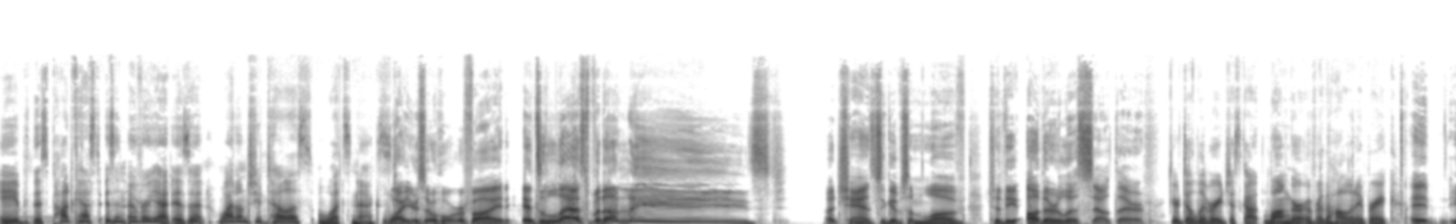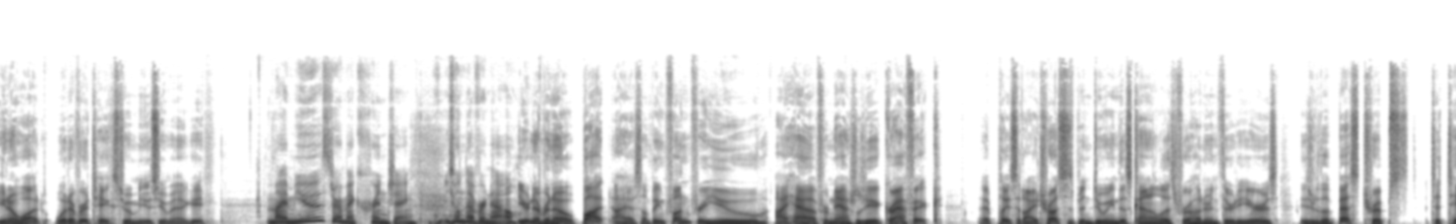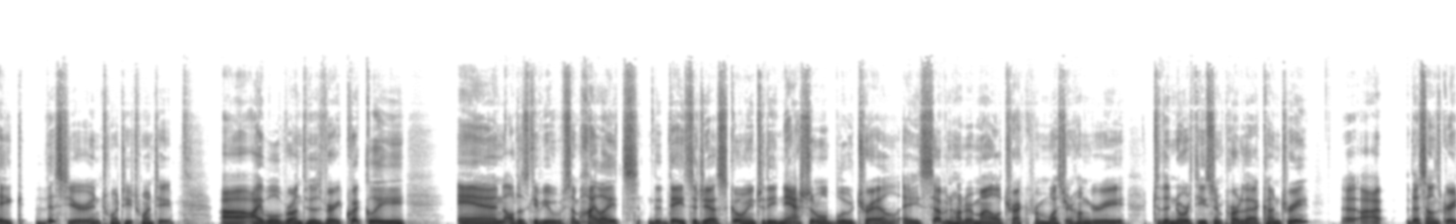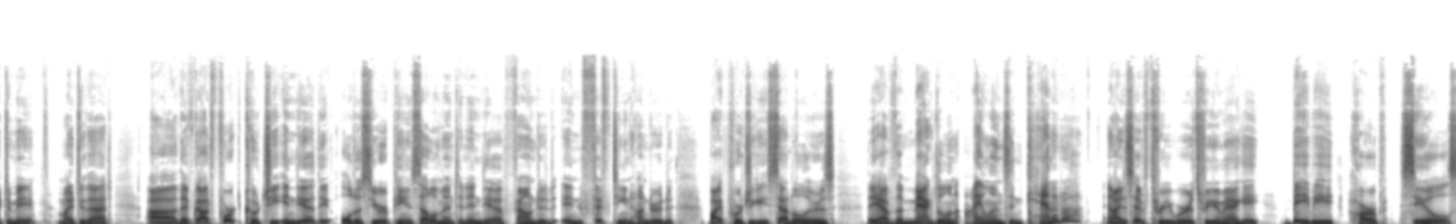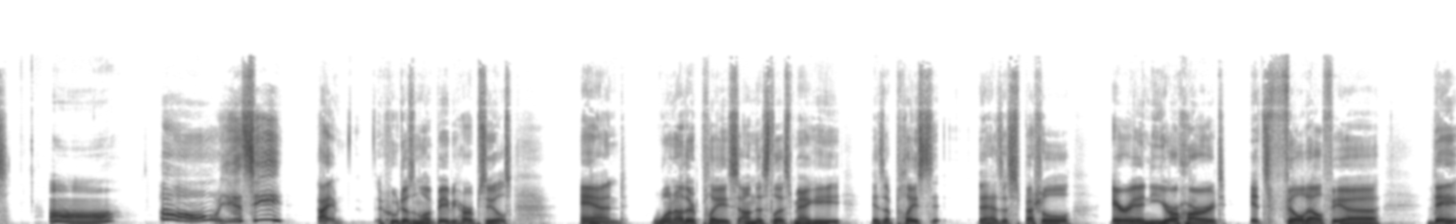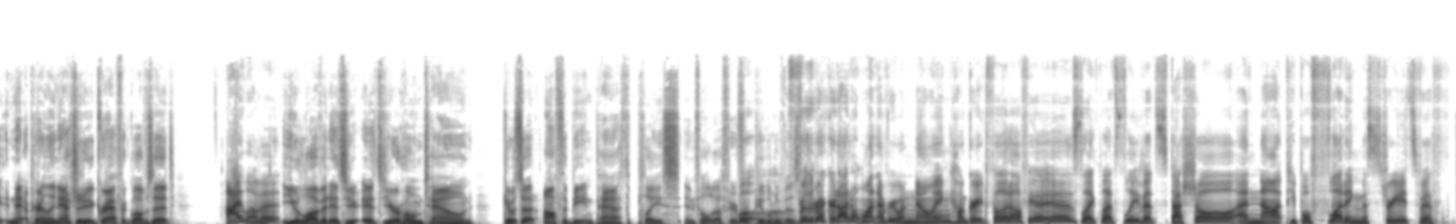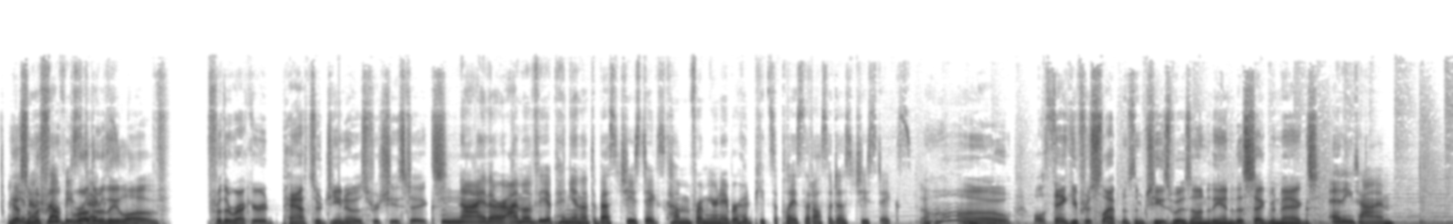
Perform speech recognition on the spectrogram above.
Abe, this podcast isn't over yet, is it? Why don't you tell us what's next? Why you're so horrified? It's last but not least a chance to give some love to the other lists out there. Your delivery just got longer over the holiday break. It, you know what? Whatever it takes to amuse you, Maggie. Am I amused or am I cringing? You'll never know. You'll never know. But I have something fun for you. I have from National Geographic. A place that I trust has been doing this kind of list for 130 years. These are the best trips to take this year in 2020. Uh, I will run through this very quickly and I'll just give you some highlights. They suggest going to the National Blue Trail, a 700 mile trek from Western Hungary to the northeastern part of that country. Uh, I, that sounds great to me. Might do that. Uh, they've got Fort Kochi, India, the oldest European settlement in India, founded in 1500 by Portuguese settlers. They have the Magdalen Islands in Canada. And I just have three words for you, Maggie baby harp seals. Aw. Oh, you see? I who doesn't love baby harp seals? And one other place on this list, Maggie, is a place that has a special area in your heart. It's Philadelphia. They apparently National Geographic loves it. I love it. You love it. It's your it's your hometown. Give us an off the beaten path place in Philadelphia for people to visit. For the record, I don't want everyone knowing how great Philadelphia is. Like, let's leave it special and not people flooding the streets with yeah, you so know, much for your brotherly sticks. love. For the record, Pat's or Geno's for cheesesteaks. Neither. I'm of the opinion that the best cheesesteaks come from your neighborhood pizza place that also does cheesesteaks. Oh, well, thank you for slapping some Cheez Whiz onto the end of this segment, Mags. Anytime.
